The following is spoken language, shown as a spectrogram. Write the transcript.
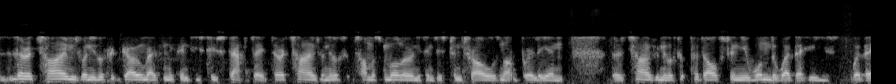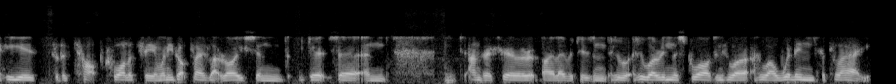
there are times when you look at Gomez and you think he's too static. There are times when you look at Thomas Muller and you think his control's not brilliant. There are times when you look at Podolski and you wonder whether he's whether he is sort of top quality. And when you've got players like Reus and Götze and Andre Schürrle at Bayer Leverkusen who who are in the squad and who are who are willing to play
